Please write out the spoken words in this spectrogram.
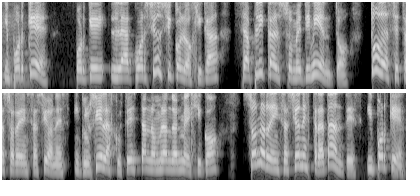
¿Y por qué? Porque la coerción psicológica se aplica al sometimiento. Todas estas organizaciones, inclusive las que ustedes están nombrando en México, son organizaciones tratantes. ¿Y por qué?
